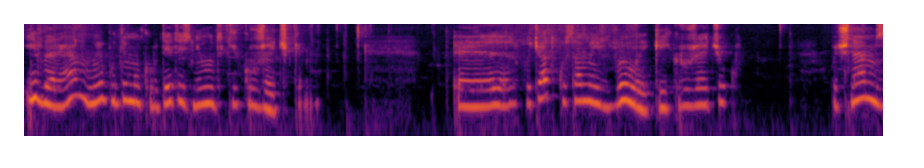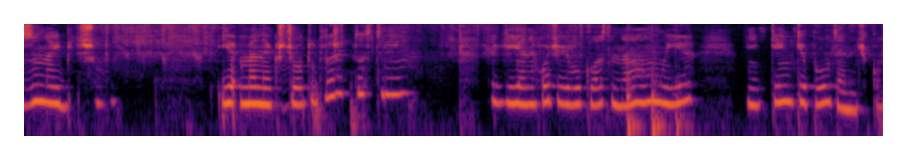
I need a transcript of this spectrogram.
І беремо, ми будемо крутити з нього такі кружечки. Е, спочатку самий великий кружечок. Почнемо з найбільшого. І в мене, якщо тут лежить на столі, так я не хочу його класти на моє м'якеньке полотенечко.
